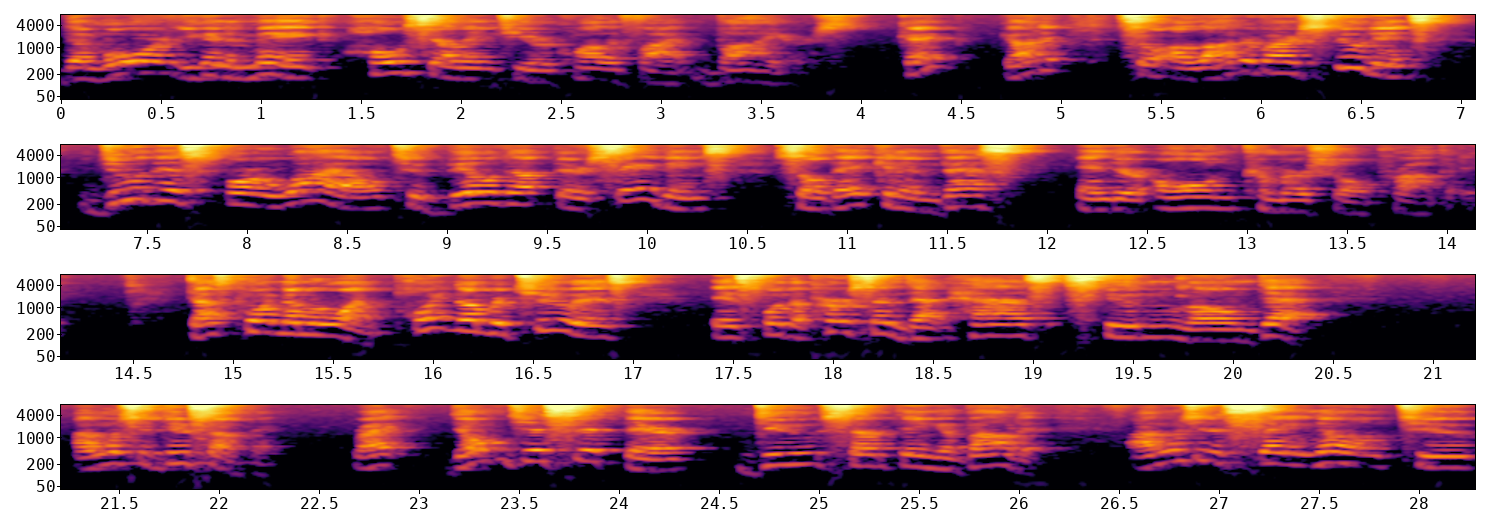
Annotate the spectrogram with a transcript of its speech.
the more you're going to make wholesaling to your qualified buyers. Okay? Got it? So a lot of our students do this for a while to build up their savings so they can invest in their own commercial property. That's point number one. Point number two is, is for the person that has student loan debt. I want you to do something, right? Don't just sit there, do something about it. I want you to say no to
